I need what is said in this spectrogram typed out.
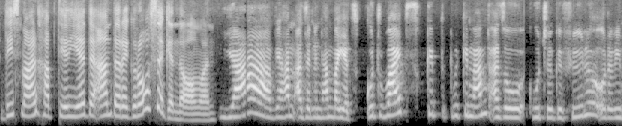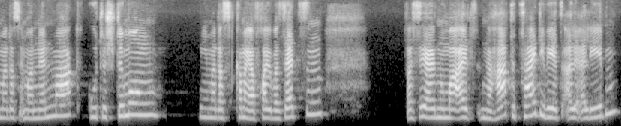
diesmal habt ihr jede andere große genommen. Ja, wir haben, also den haben wir jetzt Good Vibes ge genannt, also gute Gefühle oder wie man das immer nennen mag, gute Stimmung, wie man das kann man ja frei übersetzen. Was ist ja nun mal eine harte Zeit, die wir jetzt alle erleben.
